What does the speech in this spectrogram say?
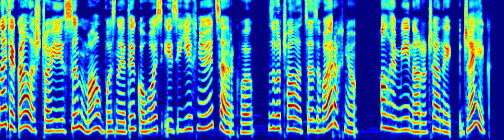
Натякали, що її син мав би знайти когось із їхньої церкви. Звучало це зверхньо, але мій наречений Джейк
